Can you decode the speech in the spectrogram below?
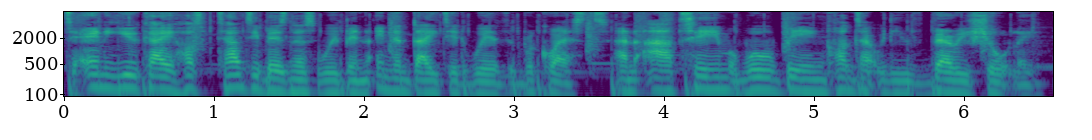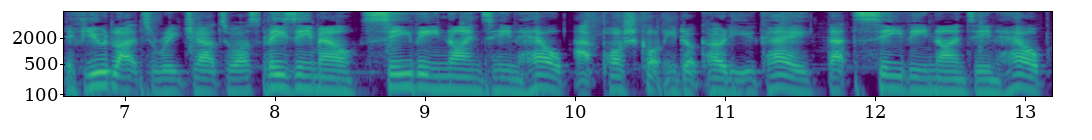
to any UK hospitality business. We've been inundated with requests, and our team will be in contact with you very shortly shortly. If you would like to reach out to us, please email cv19help at poshcockney.co.uk. That's cv19help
